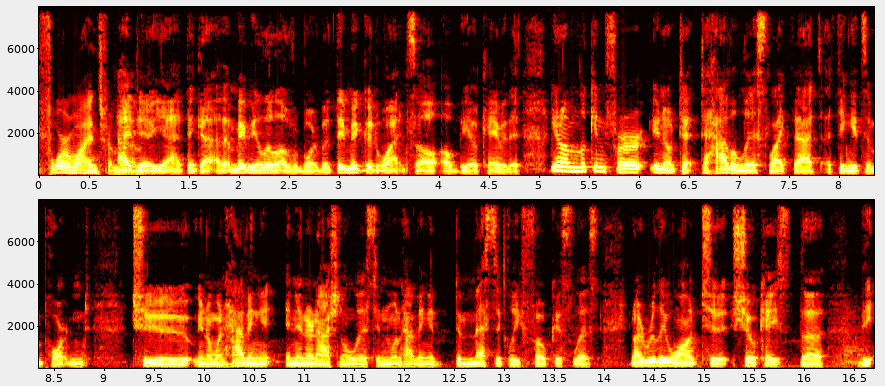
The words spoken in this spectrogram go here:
four wines from them. I do, yeah. I think uh, maybe a little overboard, but they make good wine, so I'll, I'll, be okay with it. You know, I'm looking for you know to to have a list like that. I think it's important to you know when having an international list and when having a domestically focused list you know, i really want to showcase the the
